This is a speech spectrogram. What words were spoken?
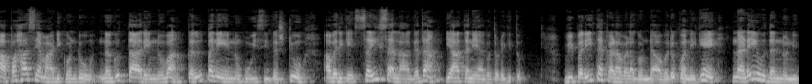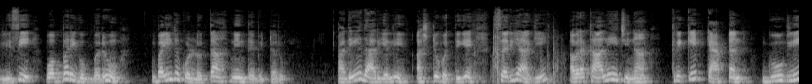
ಅಪಹಾಸ್ಯ ಮಾಡಿಕೊಂಡು ನಗುತ್ತಾರೆನ್ನುವ ಕಲ್ಪನೆಯನ್ನು ಊಹಿಸಿದಷ್ಟು ಅವರಿಗೆ ಸಹಿಸಲಾಗದ ಯಾತನೆಯಾಗತೊಡಗಿತು. ವಿಪರೀತ ಕಳವಳಗೊಂಡ ಅವರು ಕೊನೆಗೆ ನಡೆಯುವುದನ್ನು ನಿಲ್ಲಿಸಿ ಒಬ್ಬರಿಗೊಬ್ಬರು ಬೈದುಕೊಳ್ಳುತ್ತಾ ನಿಂತೆ ಬಿಟ್ಟರು. ಅದೇ ದಾರಿಯಲ್ಲಿ ಅಷ್ಟು ಹೊತ್ತಿಗೆ ಸರಿಯಾಗಿ ಅವರ ಕಾಲೇಜಿನ cricket captain, googly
